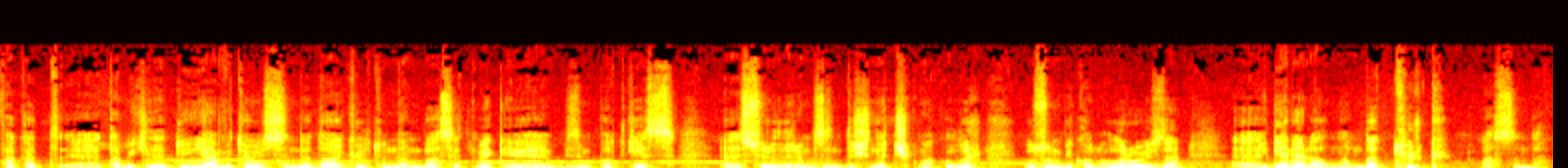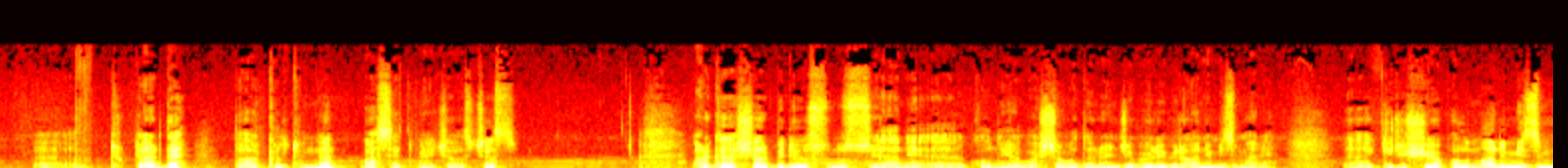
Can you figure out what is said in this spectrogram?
Fakat tabii ki de dünya mitolojisinde dağ kültünden bahsetmek bizim podcast sürelerimizin dışına çıkmak olur. Uzun bir konu olur. O yüzden genel anlamda Türk aslında. Türklerde dağ kültünden bahsetmeye çalışacağız. Arkadaşlar biliyorsunuz yani konuya başlamadan önce böyle bir animizm hani girişi yapalım. Animizm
